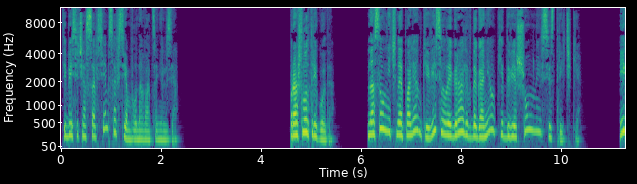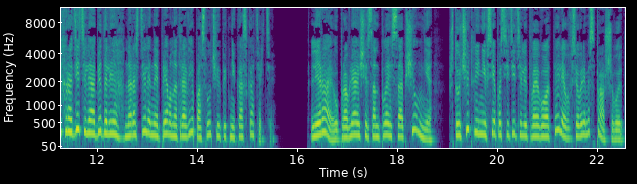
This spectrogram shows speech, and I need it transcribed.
Тебе сейчас совсем-совсем волноваться нельзя». Прошло три года. На солнечной полянке весело играли в догонялки две шумные сестрички. Их родители обедали на расстеленной прямо на траве по случаю пикника скатерти. Лерай, управляющий Санплейс, сообщил мне, что чуть ли не все посетители твоего отеля во все время спрашивают,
